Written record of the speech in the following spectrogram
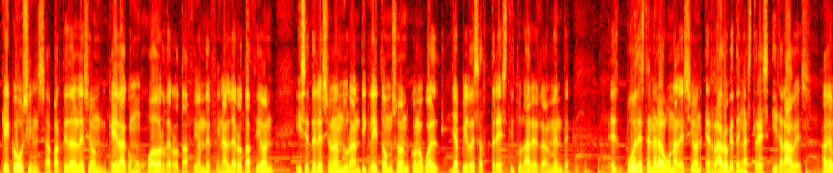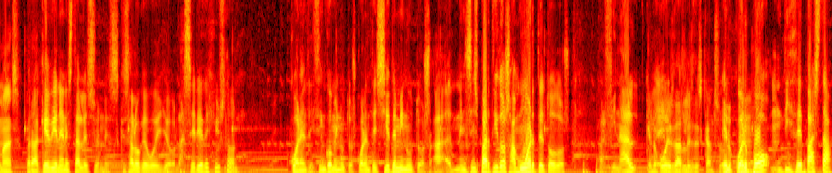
que Cousins a partir de la lesión queda como un jugador de rotación, de final de rotación y se te lesionan Durant y Clay Thompson, con lo cual ya pierdes a tres titulares realmente. Es- puedes tener alguna lesión, es raro que tengas tres y graves, Pero- además. Pero ¿a qué vienen estas lesiones? Que es a lo que voy yo. La serie de Houston. 45 minutos, 47 minutos, a- en seis partidos a muerte todos. Al final, que no el- puedes darles descanso. el cuerpo dice basta.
